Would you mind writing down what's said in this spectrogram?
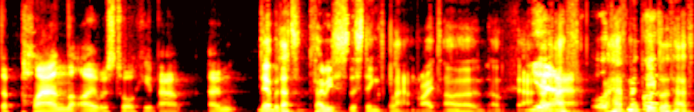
the plan that I was talking about and yeah, but that's a very distinct plan, right? Uh, uh yeah, I have, well, I have met but, people that have.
